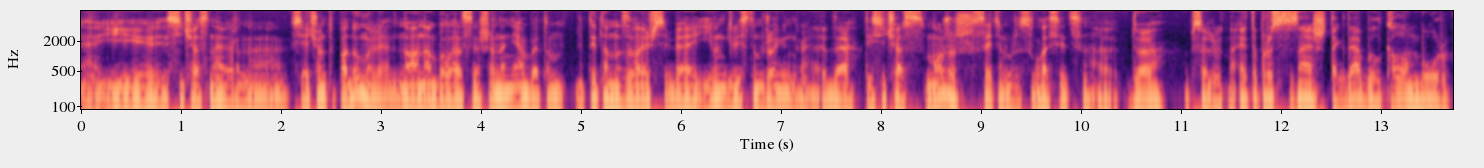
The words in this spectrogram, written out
И сейчас, наверное, все о чем-то подумали, но она была совершенно не об этом. Ты там называешь себя евангелистом джогинга. Да. Ты сейчас можешь с этим уже согласиться? А, да. Абсолютно. Это просто, знаешь, тогда был каламбур,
